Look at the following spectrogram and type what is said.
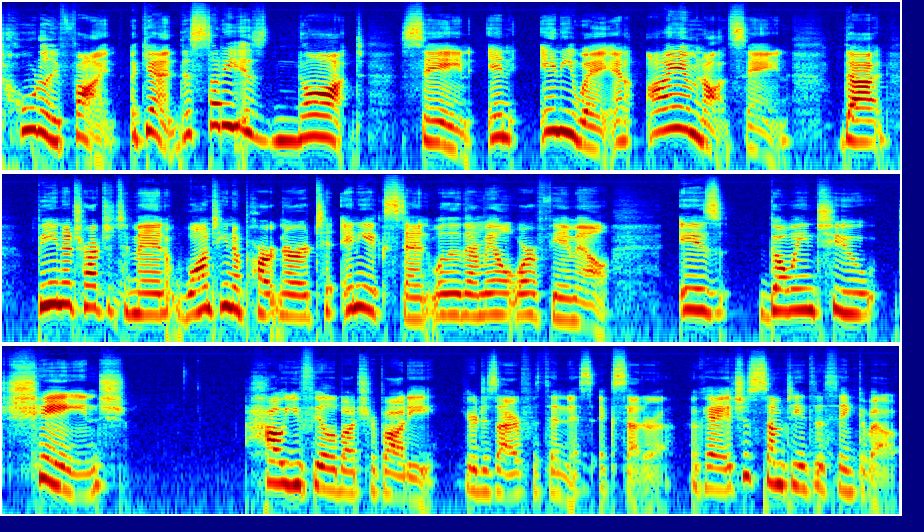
totally fine. Again, this study is not saying in any way, and I am not saying that being attracted to men, wanting a partner to any extent, whether they're male or female, is going to change how you feel about your body, your desire for thinness, etc. Okay? It's just something to think about.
